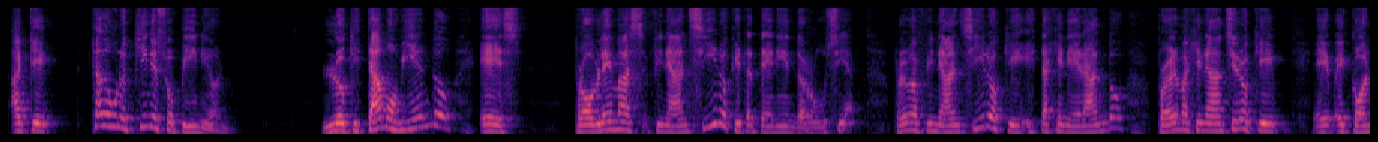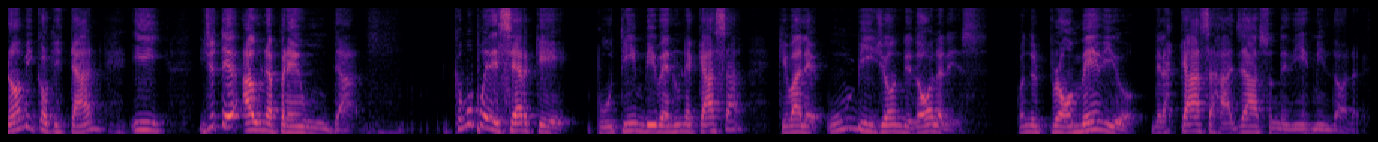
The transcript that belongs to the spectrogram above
a que cada uno tiene su opinión. Lo que estamos viendo es problemas financieros que está teniendo Rusia, problemas financieros que está generando, problemas financieros que eh, económicos que están. Y, yo te hago una pregunta. ¿Cómo puede ser que Putin vive en una casa que vale un billón de dólares cuando el promedio de las casas allá son de 10 mil dólares?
